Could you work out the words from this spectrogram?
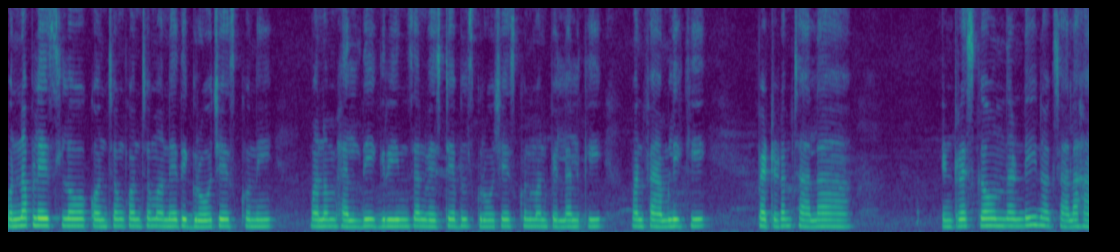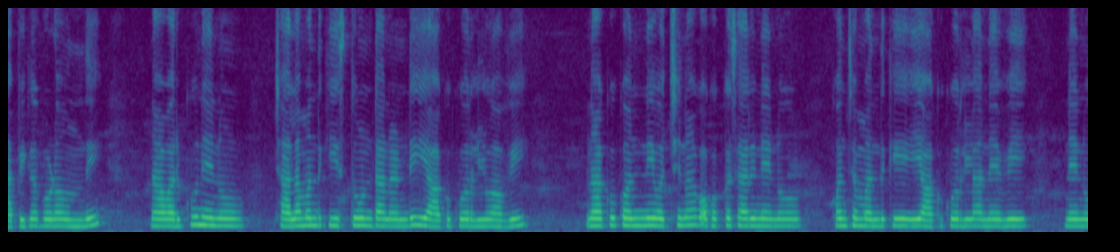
ఉన్న ప్లేస్లో కొంచెం కొంచెం అనేది గ్రో చేసుకుని మనం healthy greens and vegetables grow చేసుకుని మన పిల్లలకి మన ఫ్యామిలీకి పెట్టడం చాలా ఇంట్రెస్ట్గా ఉందండి. నాకు చాలా హ్యాపీగా కూడా ఉంది. నా వరకు నేను చాలామందికి ఇస్తూ ఉంటానండి ఈ ఆకుకూరలు అవి. నాకు కొన్ని వచ్చిన ఒక్కొక్కసారి నేను కొంచెం మందికి ఈ ఆకుకూరలు అనేవి నేను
